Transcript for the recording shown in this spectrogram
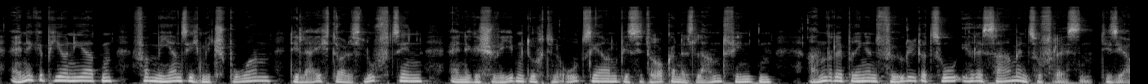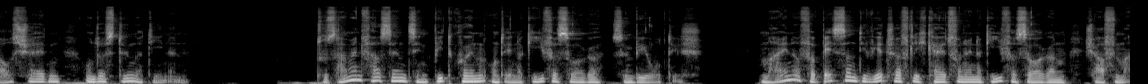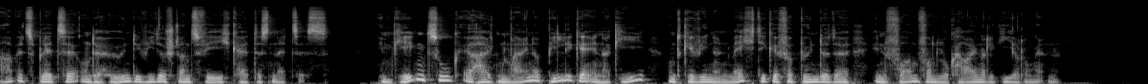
Einige Pionierarten vermehren sich mit Sporen, die leichter als Luft sind, einige schweben durch den Ozean, bis sie trockenes Land finden, andere bringen Vögel dazu, ihre Samen zu fressen, die sie ausscheiden und als Dünger dienen. Zusammenfassend sind Bitcoin und Energieversorger symbiotisch. Miner verbessern die Wirtschaftlichkeit von Energieversorgern, schaffen Arbeitsplätze und erhöhen die Widerstandsfähigkeit des Netzes. Im Gegenzug erhalten Miner billige Energie und gewinnen mächtige Verbündete in Form von lokalen Regierungen.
